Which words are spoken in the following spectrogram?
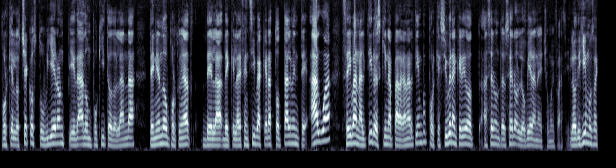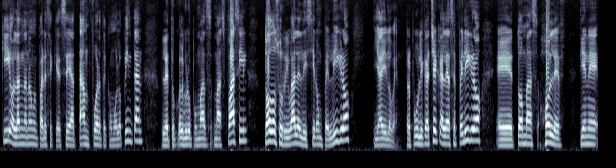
porque los checos tuvieron piedad un poquito de Holanda, teniendo oportunidad de, la, de que la defensiva, que era totalmente agua, se iban al tiro de esquina para ganar tiempo, porque si hubieran querido hacer un tercero, lo hubieran hecho muy fácil. Lo dijimos aquí, Holanda no me parece que sea tan fuerte como lo pintan, le tocó el grupo más, más fácil, todos sus rivales le hicieron peligro y ahí lo ven. República Checa le hace peligro. Eh, Thomas tiene,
